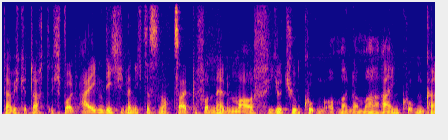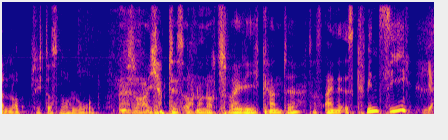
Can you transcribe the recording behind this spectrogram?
da habe ich gedacht, ich wollte eigentlich, wenn ich das noch Zeit gefunden hätte, mal auf YouTube gucken, ob man da mal reingucken kann, ob sich das noch lohnt. So, ich habe jetzt auch nur noch zwei, die ich kannte. Das eine ist Quincy. Ja,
